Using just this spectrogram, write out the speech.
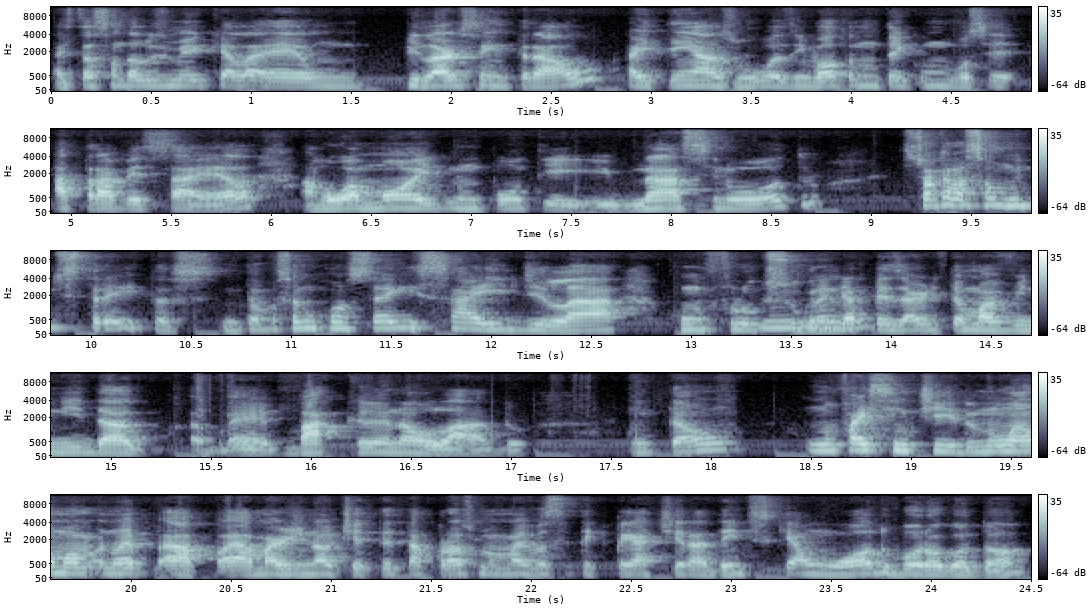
a Estação da Luz meio que ela é um pilar central, aí tem as ruas em volta, não tem como você atravessar ela, a rua morre num ponto e, e nasce no outro. Só que elas são muito estreitas, então você não consegue sair de lá com um fluxo uhum. grande, apesar de ter uma avenida é, bacana ao lado. Então, não faz sentido. Não é uma, não é a, a marginal Tietê tá próxima, mas você tem que pegar Tiradentes, que é um ó do Borogodó.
